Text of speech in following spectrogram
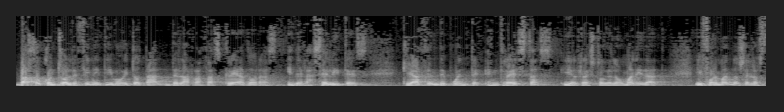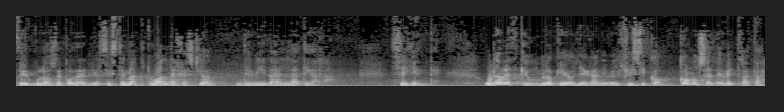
bajo control definitivo y total de las razas creadoras y de las élites que hacen de puente entre estas y el resto de la humanidad y formándose los círculos de poder y el sistema actual de gestión de vida en la Tierra. Siguiente. Una vez que un bloqueo llega a nivel físico, ¿cómo se debe tratar?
